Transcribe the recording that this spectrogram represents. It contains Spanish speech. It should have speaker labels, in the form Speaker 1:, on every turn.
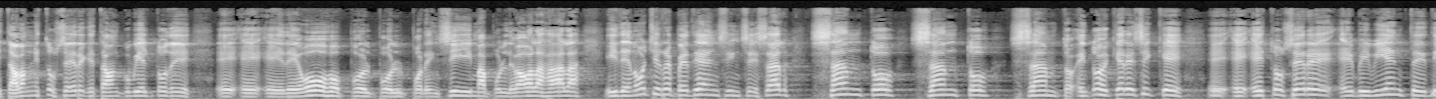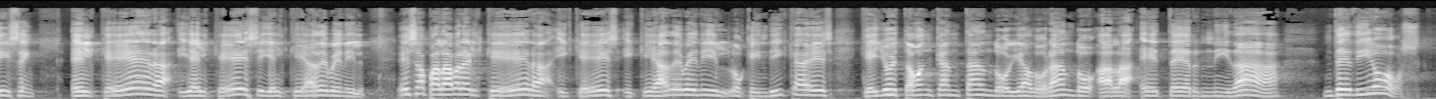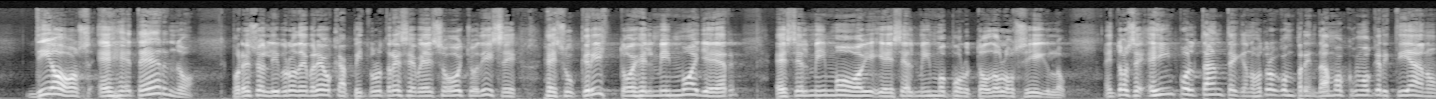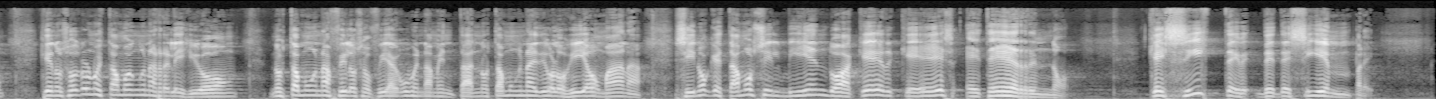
Speaker 1: estaban estos seres que estaban cubiertos de, eh, eh, eh, de ojos por, por, por, encima, por debajo de las alas, y de noche repetían sin cesar, santo, santo, santo. Entonces quiere decir que estos seres vivientes dicen, el que era y el que es y el que ha de venir. Esa palabra el que era y que es y que ha de venir lo que indica es que ellos estaban cantando y adorando a la eternidad de Dios. Dios es eterno. Por eso el libro de Hebreos capítulo 13, verso 8 dice, Jesucristo es el mismo ayer, es el mismo hoy y es el mismo por todos los siglos. Entonces es importante que nosotros comprendamos como cristianos que nosotros no estamos en una religión, no estamos en una filosofía gubernamental, no estamos en una ideología humana, sino que estamos sirviendo a aquel que es eterno, que existe desde siempre.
